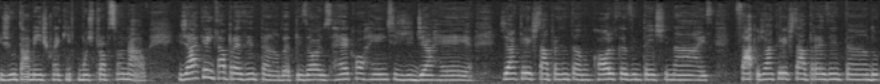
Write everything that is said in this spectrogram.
juntamente com a equipe multiprofissional, já que ele está apresentando episódios recorrentes de diarreia, já que ele está apresentando cólicas intestinais, já que ele está apresentando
